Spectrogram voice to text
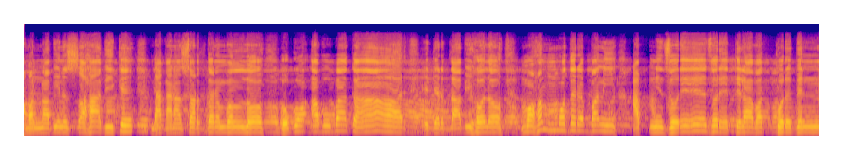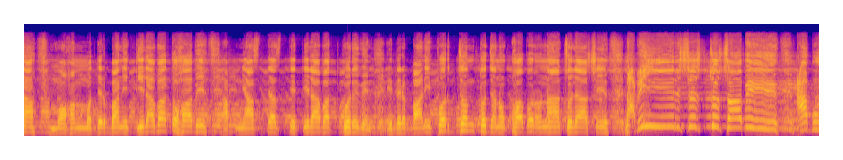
আমার নবীন সাহাবিকে দাগানা সর্দার বলল, ওগো আবু বাকার, এদের দাবি হলো, মোহাম্মদের বাণী আপনি জোরে জোরে তিলাবাত করবেন না। মোহাম্মদের বাণী তিলাবাত হবে। আপনি আস্তে আস্তে তিলাবাত করবেন। এদের বাণী পর্যন্ত যেন খবর না চলে আসে। নাবির শ্রেষ্ঠ সাবি আবু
